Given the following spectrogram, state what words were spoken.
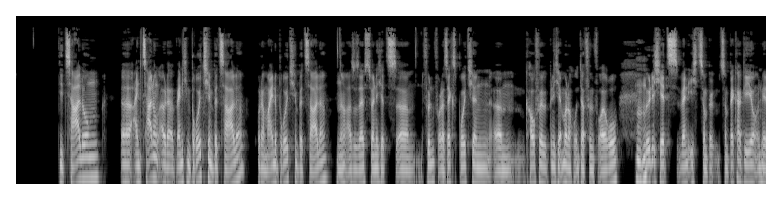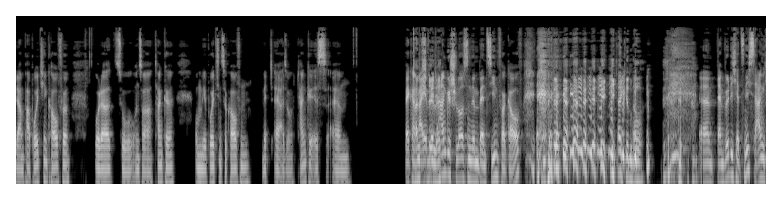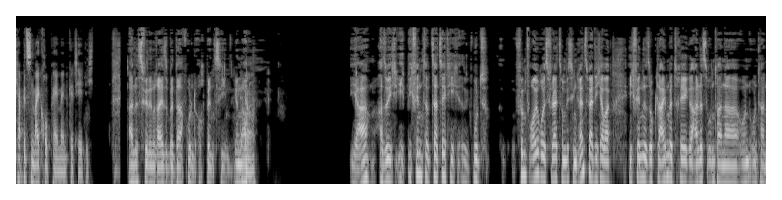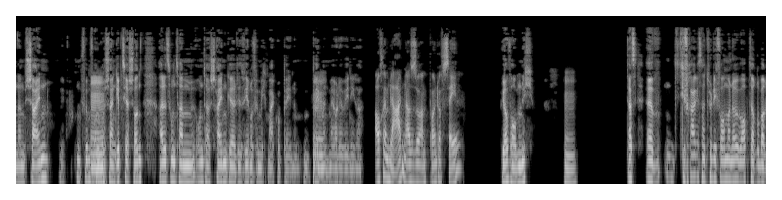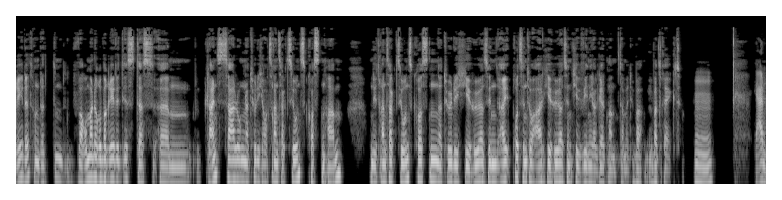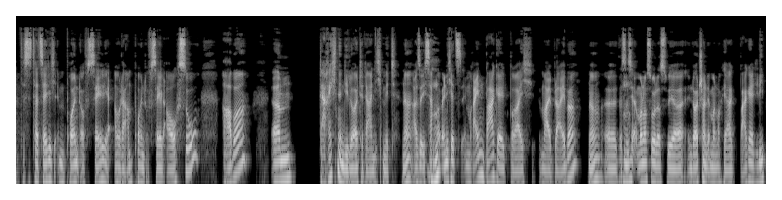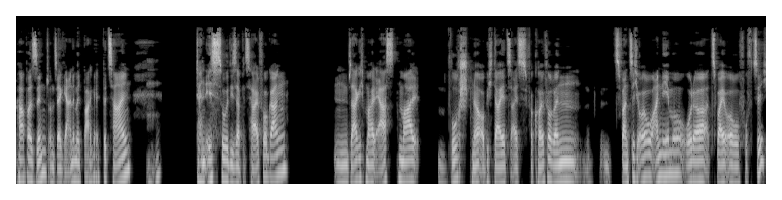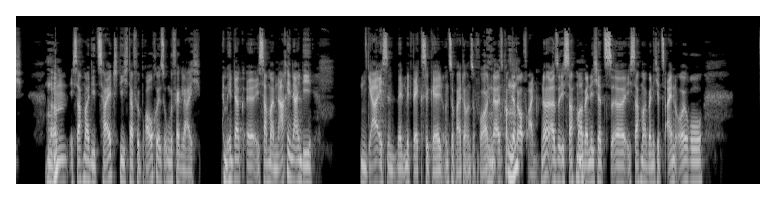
die Zahlung, äh, eine Zahlung oder wenn ich ein Brötchen bezahle oder meine Brötchen bezahle, ne, also selbst wenn ich jetzt ähm, fünf oder sechs Brötchen ähm, kaufe, bin ich ja immer noch unter fünf Euro. Mhm. Würde ich jetzt, wenn ich zum, zum Bäcker gehe und mir da ein paar Brötchen kaufe oder zu unserer Tanke, um mir Brötchen zu kaufen, mit, äh, also Tanke ist ähm, Bäckerei Tankstelle. mit angeschlossenem Benzinverkauf. ja, genau. ähm, dann würde ich jetzt nicht sagen, ich habe jetzt ein Micropayment getätigt. Alles für den Reisebedarf und auch Benzin, genau. genau. Ja, also ich, ich, ich finde tatsächlich äh, gut, fünf Euro ist vielleicht so ein bisschen grenzwertig, aber ich finde so Kleinbeträge, alles unter einer unter einem Schein, ein 5-Euro-Schein mhm. gibt's ja schon, alles unter, unter Scheingeld, das wäre für mich Micropayment mhm. mehr oder weniger. Auch im Laden, also so am Point of Sale? Ja, warum nicht? Mhm. Das, äh, die Frage ist natürlich, warum man da überhaupt darüber redet. Und das, warum man darüber redet, ist, dass ähm, Kleinstzahlungen natürlich auch Transaktionskosten haben. Und die Transaktionskosten natürlich, je höher sind, äh, prozentual, je höher sind, je weniger Geld man damit über, überträgt. Mhm. Ja, das ist tatsächlich im Point of Sale oder am Point of Sale auch so. Aber ähm, da rechnen die Leute da nicht mit. Ne? Also ich sag mhm. mal, wenn ich jetzt im reinen Bargeldbereich mal bleibe, ne, äh, das mhm. ist ja immer noch so, dass wir in Deutschland immer noch ja Bargeldliebhaber sind und sehr gerne mit Bargeld bezahlen, mhm. dann ist so dieser Bezahlvorgang, hm, sage ich mal, erstmal wurscht, ne, ob ich da jetzt als Verkäuferin 20 Euro annehme oder 2,50 Euro. Mhm. Ähm, ich sag mal, die Zeit, die ich dafür brauche, ist ungefähr gleich. Im Hintergrund, äh, ich sag mal im Nachhinein, die ja, ich sind mit Wechselgeld und so weiter und so fort. Ne? Es kommt mhm. ja drauf an. Ne? Also ich sag mal, mhm. wenn ich jetzt, äh, ich sag mal, wenn ich jetzt ein Euro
